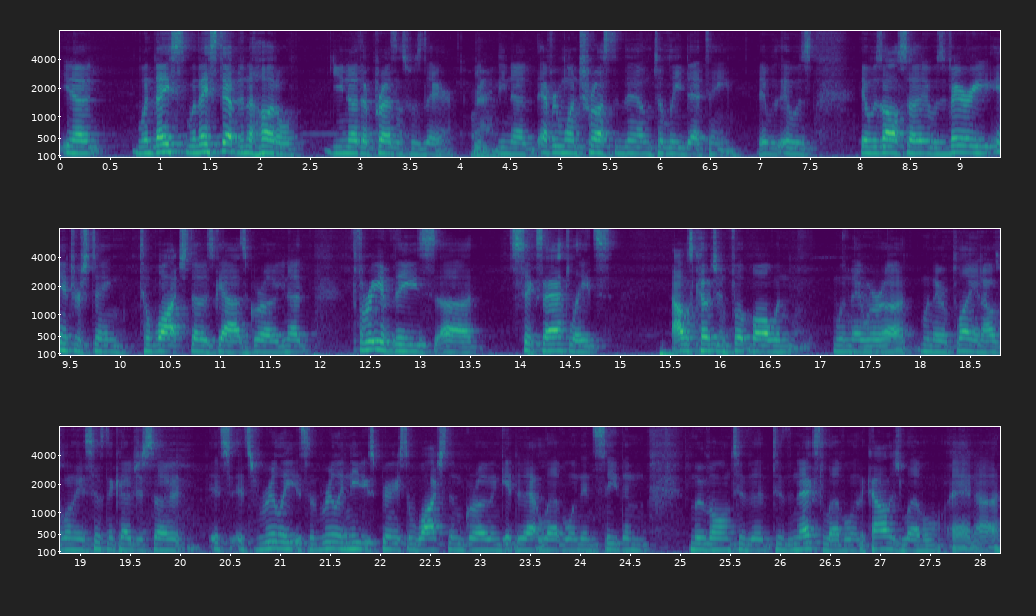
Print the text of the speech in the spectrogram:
you know, when they when they stepped in the huddle, you know their presence was there. You- You, know, everyone trusted them to lead that team. It was it was it was also it was very interesting to watch those guys grow. You know, three of these uh, six athletes, I was coaching football when when they were uh, when they were playing. I was one of the assistant coaches, so it's it's really it's a really neat experience to watch them grow and get to that level, and then see them move on to the to the next level, the college level, and uh,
